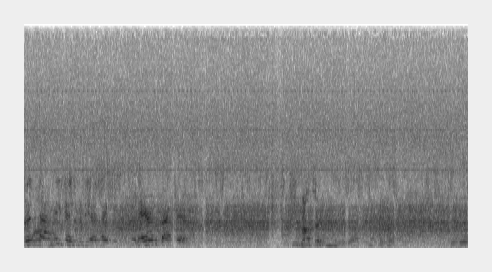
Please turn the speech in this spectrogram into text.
This time PJ's videotaping, and Aaron's back there. He's not taking me with that. That's okay.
